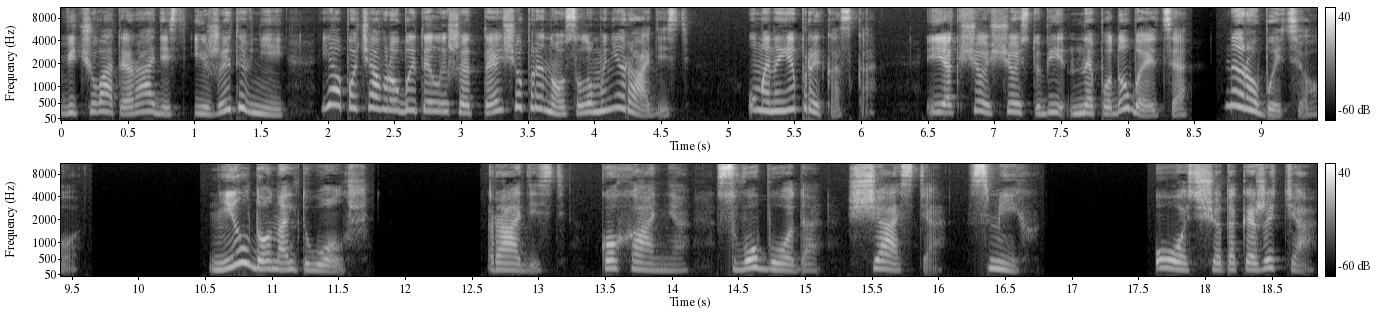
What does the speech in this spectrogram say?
відчувати радість і жити в ній, я почав робити лише те, що приносило мені радість. У мене є приказка якщо щось тобі не подобається, не роби цього. Ніл Дональд Волш Радість, кохання, свобода, щастя, сміх. Ось що таке життя.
